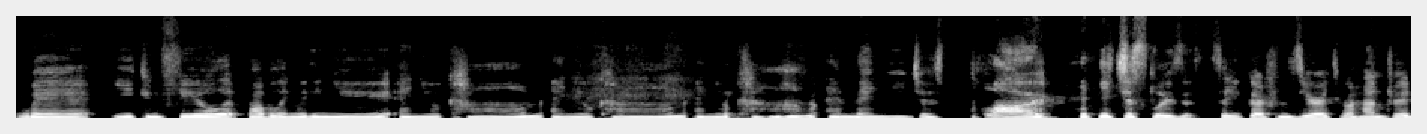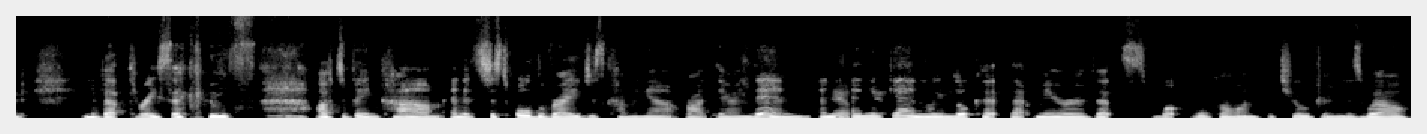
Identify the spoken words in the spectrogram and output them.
where you can feel it bubbling within you and you're calm and you're calm and you're calm and then you just blow. You just lose it. So you go from zero to 100 in about three seconds after being calm and it's just all the rage is coming out right there and then. And, Yep. and again we look at that mirror that's what will go on for children as well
